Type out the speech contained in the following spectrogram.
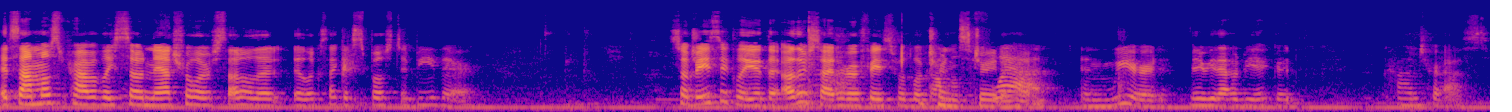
It's almost probably so natural or subtle that it looks like it's supposed to be there. So basically, the other side of her face would look Turn almost straight flat ahead. and weird. Maybe that would be a good contrast.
